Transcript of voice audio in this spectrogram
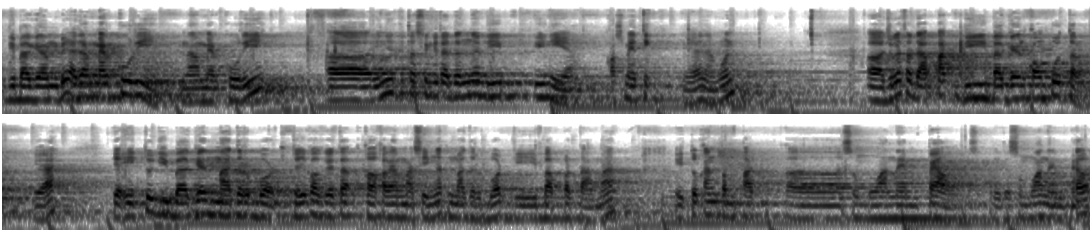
di bagian B ada merkuri. Nah merkuri uh, ini kita sering kita dengar di ini ya kosmetik ya namun uh, juga terdapat di bagian komputer ya yaitu di bagian motherboard. Jadi kalau kita kalau kalian masih ingat motherboard di bab pertama itu kan tempat uh, semua nempel. Seperti itu semua nempel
